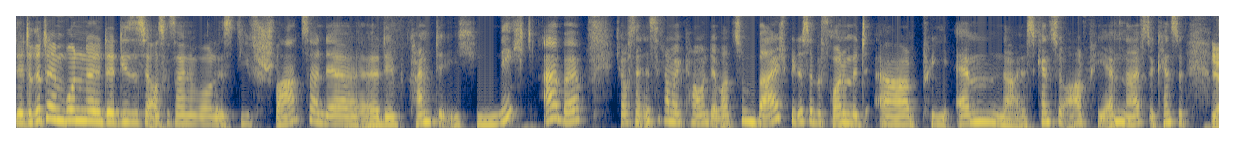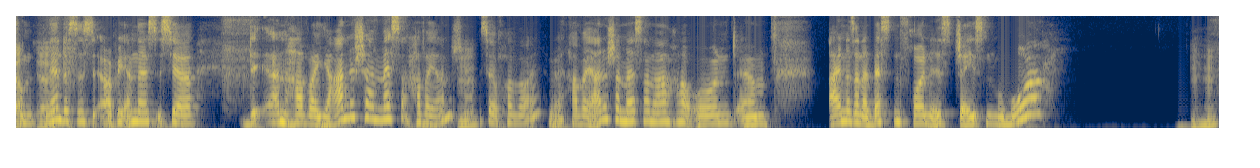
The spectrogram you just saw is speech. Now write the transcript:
Der dritte im Bunde, der dieses Jahr ausgezeichnet wurde, ist Steve Schwarzer. Der, äh, den kannte ich nicht, aber ich habe seinen Instagram-Account, der war zum Beispiel, ist er befreundet mit RPM Knives. Kennst du RPM Knives? Du kennst du ja, vom, ja. Ne, das ist RPM Knives ist ja ein hawaiianischer Messer, hawaiianischer, Mhm. ist ja auch Hawaii, ne? hawaiianischer Messermacher und ähm, einer seiner besten Freunde ist Jason Momoa. Mhm.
